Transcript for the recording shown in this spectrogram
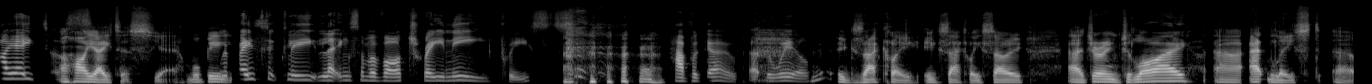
hiatus. a hiatus yeah we'll be. We're basically letting some of our trainee priests have a go at the wheel. exactly exactly so uh during july uh at least uh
